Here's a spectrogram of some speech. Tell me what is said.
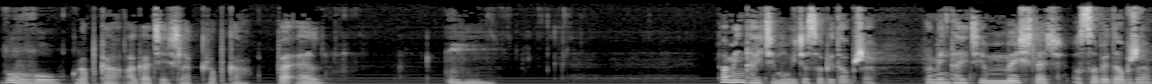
www.agacieślak.pl mm. Pamiętajcie mówić o sobie dobrze. Pamiętajcie myśleć o sobie dobrze.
